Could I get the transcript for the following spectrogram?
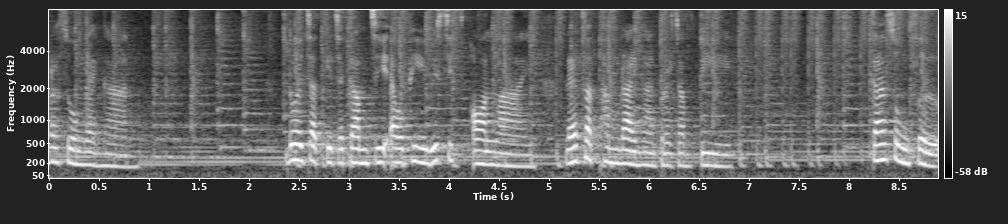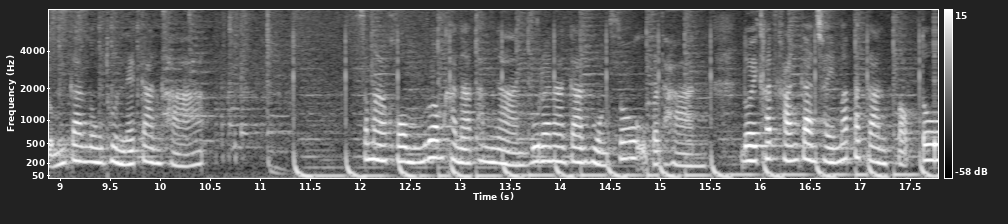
กระทรวงแรงงาน โดยจัดกิจกรรม GLP Visit ออนไลน์และจัดทำรายงานประจำปี การส่งเสริมการลงทุนและการค้า สมาคมร่วมคณะทำงานบูรณาการห่วงโซ่อุปทาน โดยคัดค้านการใช้มาตรการตอบโต้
